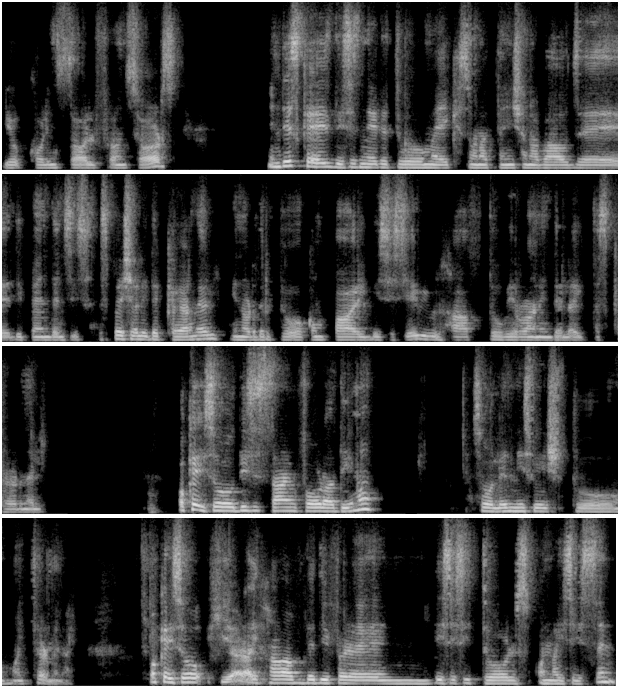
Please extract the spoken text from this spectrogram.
you could install from source. In this case, this is needed to make some attention about the dependencies, especially the kernel. In order to compile BCC, we will have to be running the latest kernel. Okay, so this is time for a demo. So let me switch to my terminal. Okay, so here I have the different BCC tools on my system.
